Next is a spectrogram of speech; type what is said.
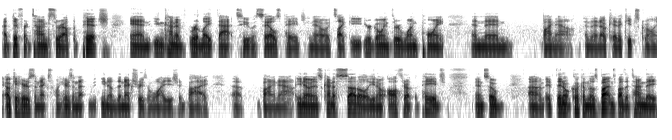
at different times throughout the pitch and you can kind of relate that to a sales page you know it's like you're going through one point and then buy now, and then okay, they keep scrolling. Okay, here's the next point Here's the ne- you know the next reason why you should buy uh, buy now. You know, and it's kind of subtle. You know, all throughout the page, and so um, if they don't click on those buttons by the time they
